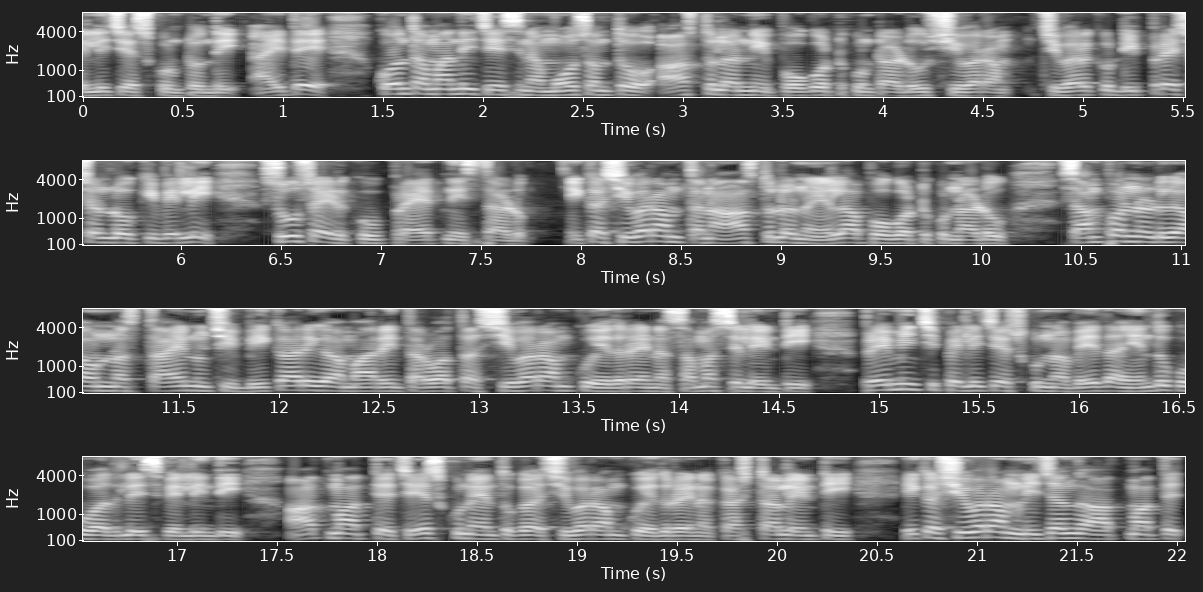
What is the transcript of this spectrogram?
పెళ్ళి చేసుకుంటుంది. అయితే కొంతమంది చేసిన మోసంతో ఆస్తులన్నీ పోగొట్టుకుంటాడు శివరాం. చివరకు డిప్రెషన్లోకి వెళ్ళి సూసైడ్కు ప్రయత్నిస్తాడు. ఇక శివరాం తన ఆస్తులను ఎలా పోగొట్టుకున్నాడు? సంపన్నుడిగా ఉన్న స్థాయి నుంచి బికారిగా మారిన తర్వాత శివరాంకు ఎదురైన సమస్యలేంటి? ప్రేమించి పెళ్ళి చేసుకున్న వేద ఎందుకు వదిలేసి వెళ్ళింది? ఆత్మహత్య చేసుకునేందుకు శివరాంకు ఎదురైన కష్టాలేంటి? ఇక శివరాం నిజంగా ఆత్మహత్య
